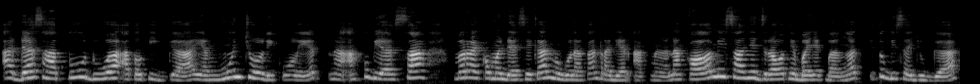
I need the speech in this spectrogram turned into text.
ada satu, dua, atau tiga yang muncul di kulit. Nah aku biasa merekomendasikan menggunakan radian akne Nah kalau misalnya jerawatnya banyak banget itu bisa juga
